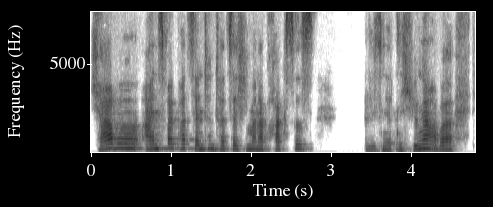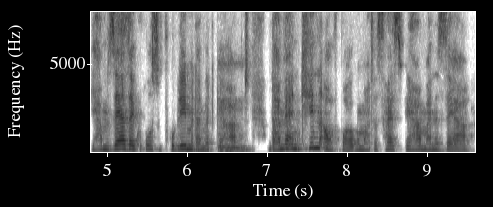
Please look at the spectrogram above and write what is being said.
Ich habe ein, zwei Patientinnen tatsächlich in meiner Praxis, die sind jetzt nicht jünger, aber die haben sehr, sehr große Probleme damit gehabt. Mhm. Und da haben wir einen Kinnaufbau gemacht. Das heißt, wir haben eine sehr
